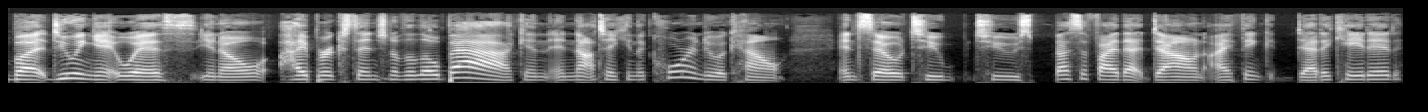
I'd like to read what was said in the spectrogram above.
but doing it with you know hyperextension of the low back and, and not taking the core into account. And so to to specify that down, I think dedicated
